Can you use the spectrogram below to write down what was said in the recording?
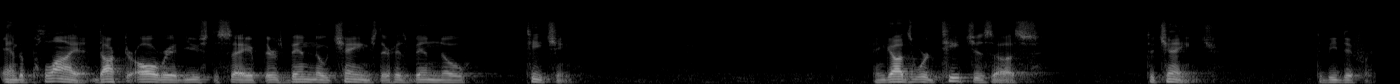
and apply it. Dr. Allred used to say if there's been no change, there has been no teaching. And God's Word teaches us to change, to be different.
